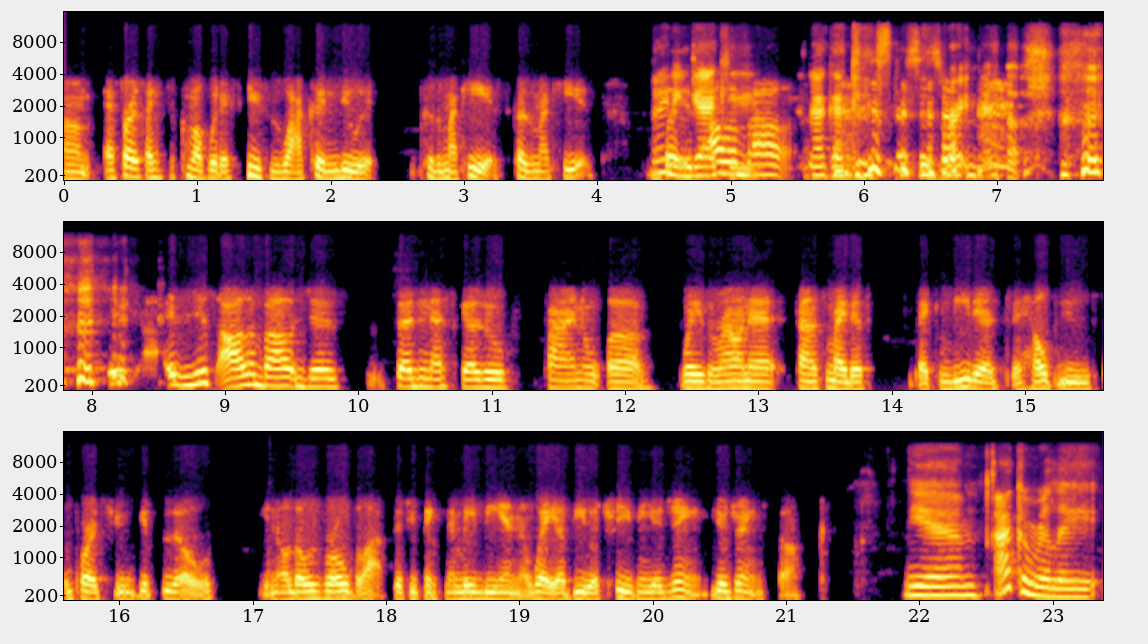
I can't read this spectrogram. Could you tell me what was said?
Um, at first, I used to come up with excuses why I couldn't do it because of my kids, because of my kids. I but it's all about I got excuses right now. it's, it's, just all about just setting that schedule, find uh, ways around that, find somebody that's, that can be there to help you, support you, get through those, you know, those roadblocks that you think that may be in the way of you achieving your dream, your dreams. So yeah, I can relate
